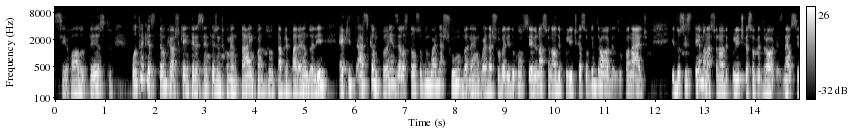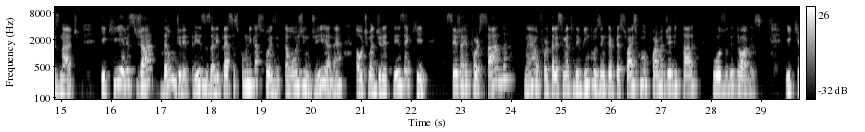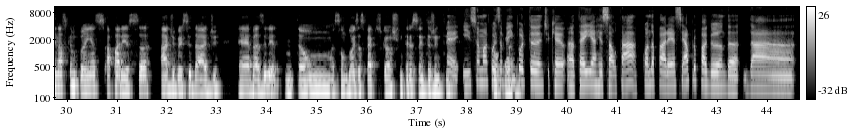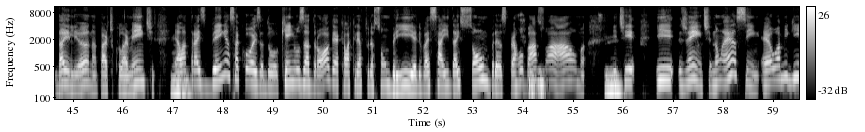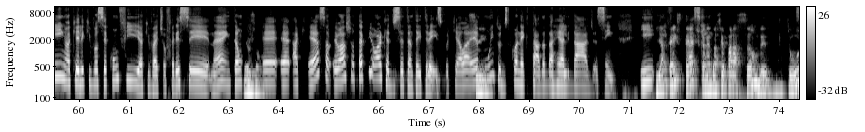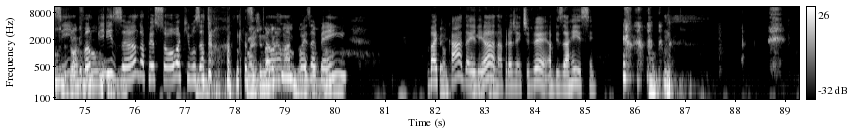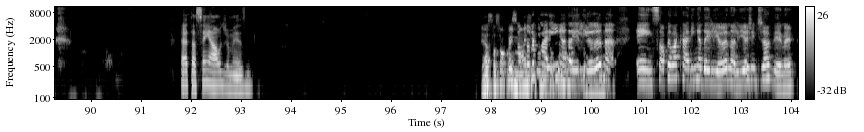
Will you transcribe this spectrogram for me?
se rola o texto. Outra questão que eu acho que é interessante a gente comentar enquanto está preparando ali é que as campanhas elas estão sob um guarda-chuva, né? Um guarda-chuva ali do Conselho Nacional de Política sobre Drogas, o CONAD, e do Sistema Nacional de Política sobre Drogas, né? O CISNAD, e que eles já dão diretrizes ali para essas comunicações. Então, hoje em dia, né? A última diretriz é que seja reforçada, né? O fortalecimento de vínculos interpessoais como forma de evitar o uso de drogas e que nas campanhas apareça a diversidade é, brasileira. Então, são dois aspectos que eu acho interessante a gente. É, isso é uma coisa bem importante que eu até ia ressaltar quando aparece a propaganda da, da Eliana, particularmente, uhum. ela traz bem essa coisa do quem usa droga é aquela criatura sombria, ele vai sair das sombras para roubar Sim. a sua alma. Sim. E te, e, gente, não é assim, é o amiguinho, aquele que você confia, que vai te oferecer, né? Então, é, é a, essa eu acho até pior que a de 73, porque ela é Sim. muito desconectada da realidade, assim. E, e, até a estética, né, assim, né? Da separação de, do uso sim, de droga vampirizando a pessoa que usa drogas. Então é uma né, coisa bem. Vai bem tocar da Eliana para a gente ver a bizarrice? É, tá sem áudio mesmo. Essa só com a imagem. Só pela carinha da Eliana, hein? Só pela carinha da Eliana ali a gente já vê, né?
